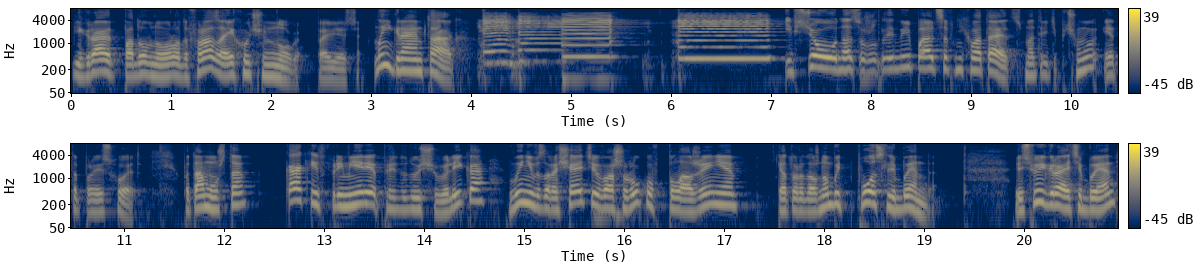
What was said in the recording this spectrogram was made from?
играют подобного рода фразы, а их очень много, поверьте. Мы играем так. И все, у нас уже длины пальцев не хватает. Смотрите, почему это происходит. Потому что, как и в примере предыдущего лика, вы не возвращаете вашу руку в положение, которое должно быть после бенда. То есть вы играете бенд,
